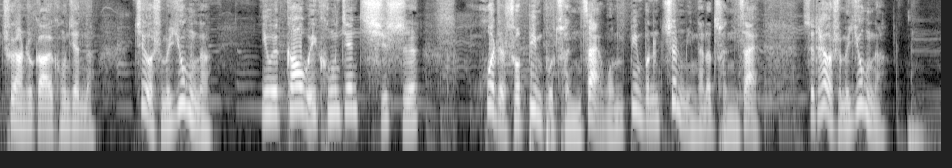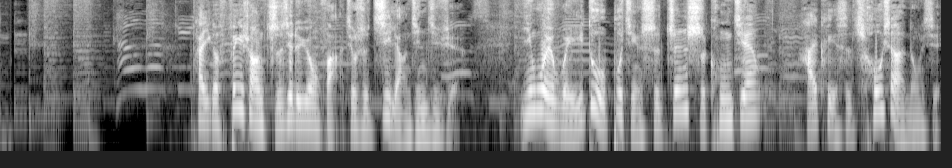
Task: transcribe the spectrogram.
抽象出高维空间的，这有什么用呢？因为高维空间其实或者说并不存在，我们并不能证明它的存在，所以它有什么用呢？它一个非常直接的用法就是计量经济学，因为维度不仅是真实空间，还可以是抽象的东西，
